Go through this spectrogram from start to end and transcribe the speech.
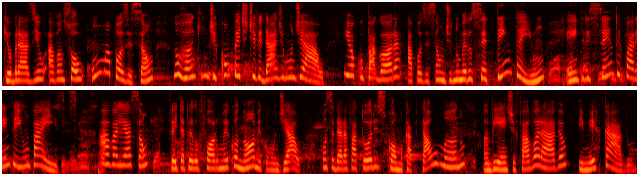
que o Brasil avançou uma posição no ranking de competitividade mundial e ocupa agora a posição de número 71 entre 141 países. A avaliação, feita pelo Fórum Econômico Mundial, considera fatores como capital humano, ambiente favorável e mercado.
